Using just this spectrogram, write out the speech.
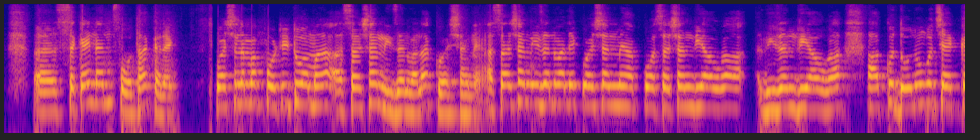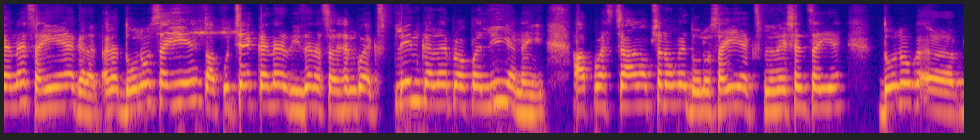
second and fourth are correct question number 42 हमारा असर्शन रीजन वाला क्वेश्चन है। असर्शन रीजन वाले क्वेश्चन में आपको असर्शन दिया होगा रीजन दिया होगा। आपको दोनों को चेक करना है, सही है या गलत। अगर दोनों सही है तो आपको चेक करना है रीजन असर्शन को एक्सप्लेन कर रहा है प्रॉपरली या नहीं। आपके पास चार ऑप्शन होंगे, दोनों सही है एक्सप्लेनेशन सही है। दोनों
